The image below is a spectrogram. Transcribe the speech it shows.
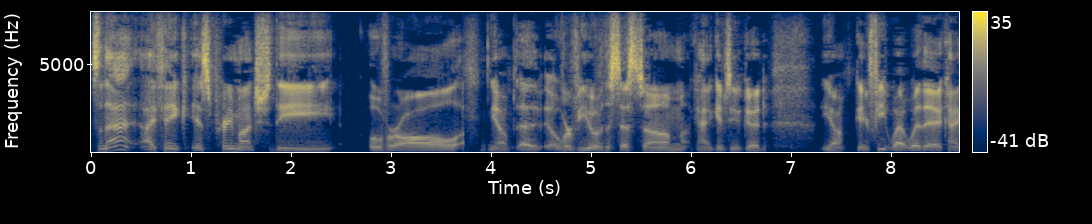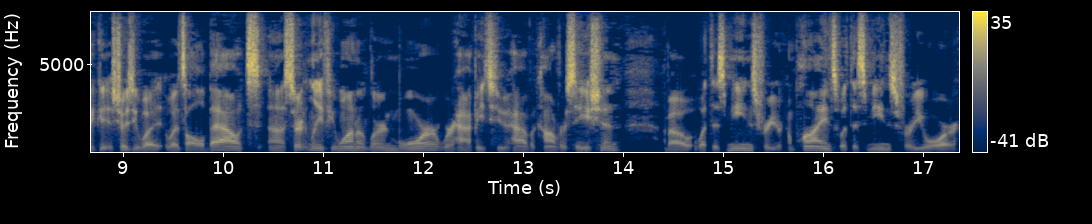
So that I think is pretty much the overall, you know, uh, overview of the system. Kind of gives you a good, you know, get your feet wet with it. Kind of shows you what, what it's all about. Uh, certainly, if you want to learn more, we're happy to have a conversation about what this means for your compliance, what this means for your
